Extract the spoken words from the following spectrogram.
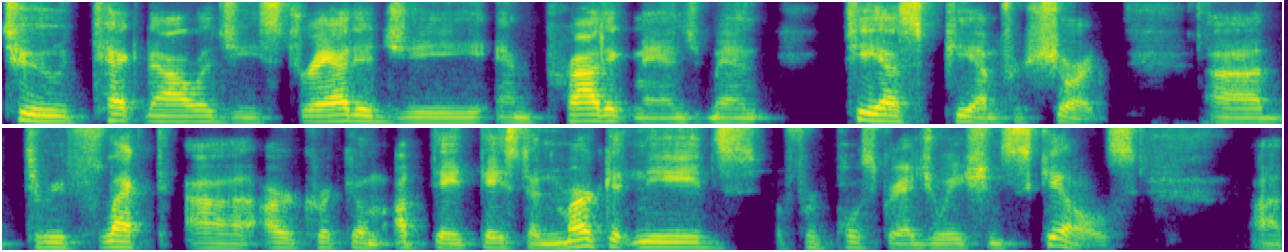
to technology strategy and product management, TSPM for short, uh, to reflect uh, our curriculum update based on market needs for post graduation skills. Uh,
